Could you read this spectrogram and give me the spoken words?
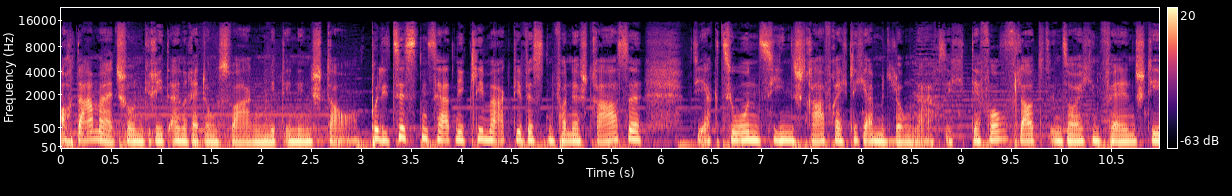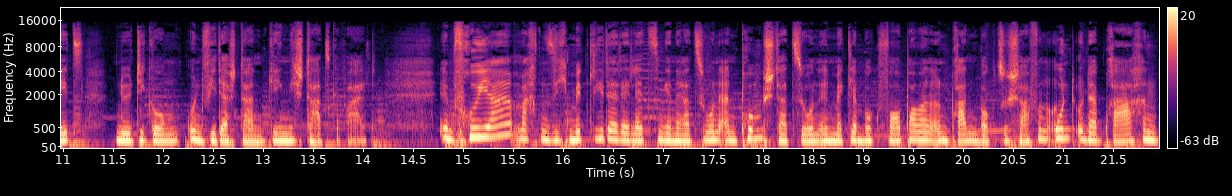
Auch damals schon geriet ein Rettungswagen mit in den Stau. Polizisten zerrten die Klimaaktivisten von der Straße. Die Aktionen ziehen strafrechtliche Ermittlungen nach sich. Der Vorwurf lautet in solchen Fällen stets Nötigung und Widerstand gegen die Staatsgewalt. Im Frühjahr machten sich Mitglieder der letzten Generation an Pumpstationen in Mecklenburg-Vorpommern und Brandenburg zu schaffen und unterbrachen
